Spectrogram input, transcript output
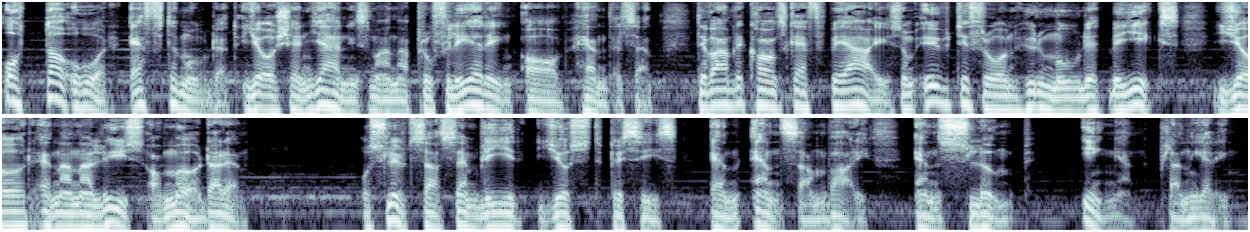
Åtta år efter mordet görs en gärningsmannaprofilering av händelsen. Det var amerikanska FBI som utifrån hur mordet begicks gör en analys av mördaren. Och slutsatsen blir just precis en ensam varg. En slump, ingen planering.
